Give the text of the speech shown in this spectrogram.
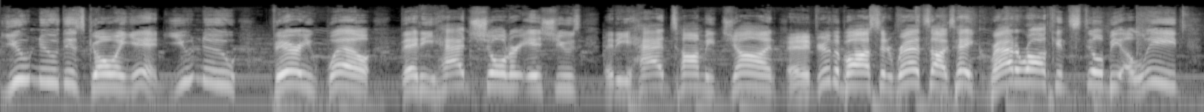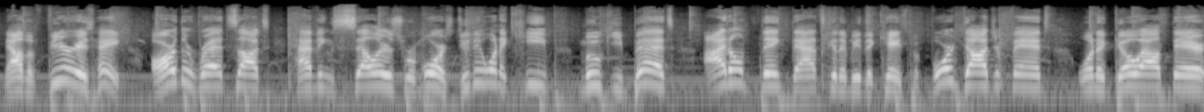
you knew this going in. You knew very well that he had shoulder issues, that he had Tommy John. And if you're the Boston Red Sox, hey, Graterol can still be a lead. Now, the fear is, hey, are the Red Sox having seller's remorse? Do they want to keep Mookie Betts? I don't think that's going to be the case. Before Dodger fans want to go out there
